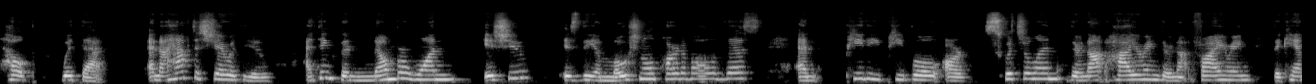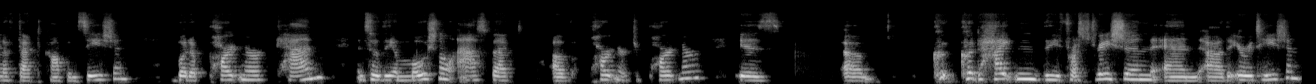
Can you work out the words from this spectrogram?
help with that. And I have to share with you, I think the number one issue is the emotional part of all of this. And PD people are Switzerland. They're not hiring, they're not firing, they can't affect compensation, but a partner can. And so the emotional aspect of partner to partner is um, could, could heighten the frustration and uh, the irritation.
